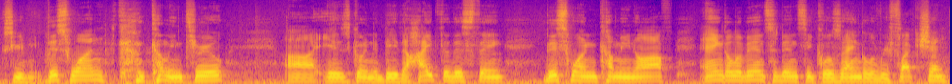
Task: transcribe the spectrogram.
excuse me, this one coming through uh, is going to be the height of this thing. This one coming off, angle of incidence equals angle of reflection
